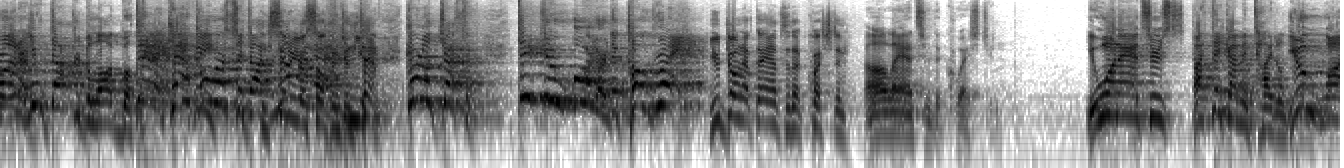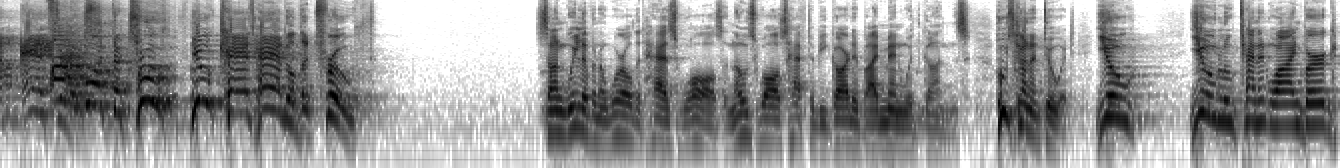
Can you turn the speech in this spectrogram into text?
Your Honor! You doctored the logbook! Damn it, Captain! You Cappy! coerced the doctor! Consider Now I'm yourself in asking you. contempt. Colonel Jessup, did you order the code red? You don't have to answer that question. I'll answer the question. You want answers? I think I'm entitled to. You want answers? I want the truth! You can't handle the truth. Son, we live in a world that has walls, and those walls have to be guarded by men with guns. Who's gonna do it? You? You, Lieutenant Weinberg?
